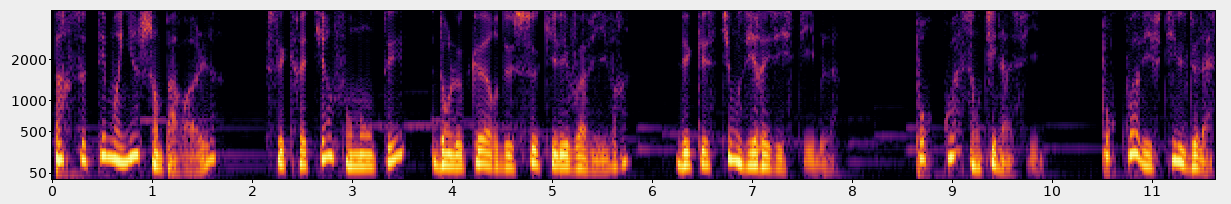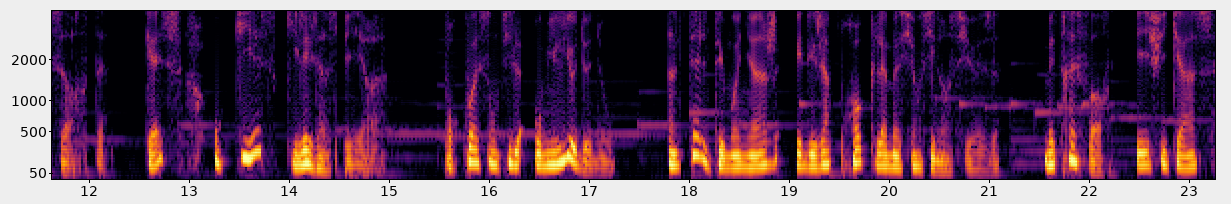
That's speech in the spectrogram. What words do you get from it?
Par ce témoignage sans parole, ces chrétiens font monter, dans le cœur de ceux qui les voient vivre, des questions irrésistibles. Pourquoi sont-ils ainsi? Pourquoi vivent-ils de la sorte? Qu'est-ce ou qui est-ce qui les inspire? Pourquoi sont-ils au milieu de nous? Un tel témoignage est déjà proclamation silencieuse, mais très forte et efficace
